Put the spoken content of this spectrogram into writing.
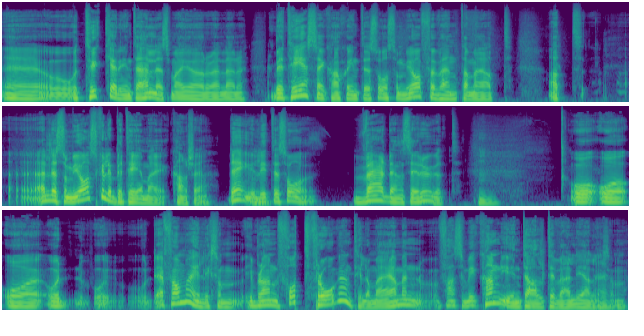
Eh, och tycker inte heller som jag gör eller beter sig kanske inte så som jag förväntar mig att, att eller som jag skulle bete mig kanske. Det är ju lite så världen ser ut. Mm. Och, och, och, och, och, därför har man ju liksom ibland fått frågan till och med, ja men fast vi kan ju inte alltid välja liksom.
